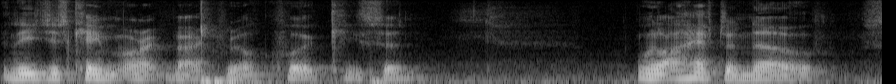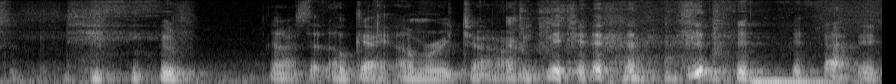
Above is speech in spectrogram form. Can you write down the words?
And he just came right back real quick. He said, Well, I have to know. and I said, Okay, I'm retiring.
